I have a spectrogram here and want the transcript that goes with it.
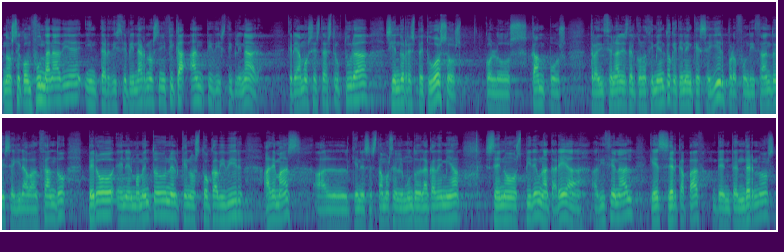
No se confunda nadie, interdisciplinar no significa antidisciplinar. Creamos esta estructura siendo respetuosos con los campos tradicionales del conocimiento que tienen que seguir profundizando y seguir avanzando, pero en el momento en el que nos toca vivir, además, a quienes estamos en el mundo de la academia, se nos pide una tarea adicional que es ser capaz de entendernos,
